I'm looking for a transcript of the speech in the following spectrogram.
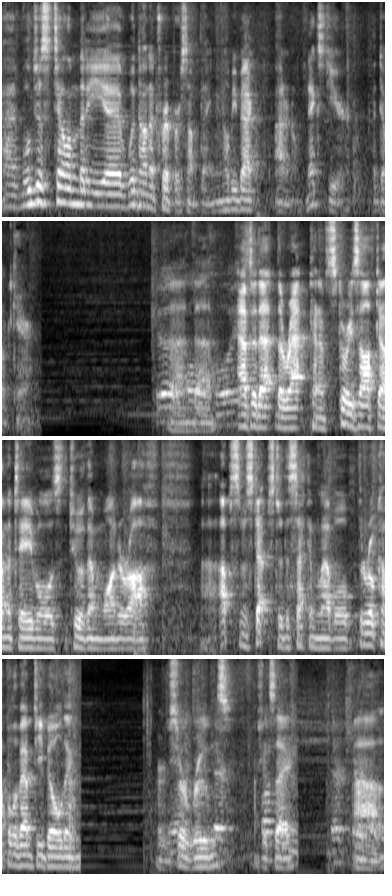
uh, we'll just tell him that he uh, went on a trip or something, and he'll be back. I don't know next year. I don't care. And uh, after that, the rat kind of scurries off down the table as the two of them wander off, uh, up some steps to the second level, through a couple of empty buildings, or Yeah, sort of rooms, I should say. Uh,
